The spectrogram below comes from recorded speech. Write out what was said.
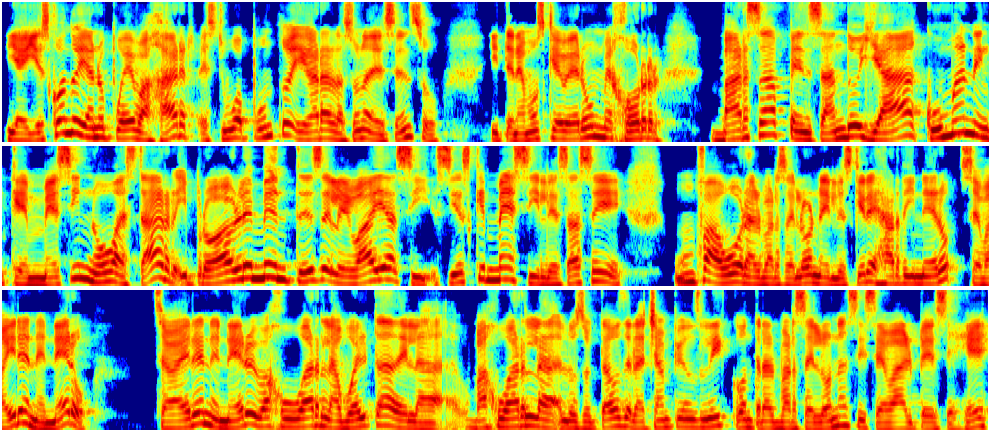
y ahí es cuando ya no puede bajar. Estuvo a punto de llegar a la zona de descenso y tenemos que ver un mejor Barça pensando ya Kuman en que Messi no va a estar y probablemente se le vaya, si, si es que Messi les hace un favor al Barcelona y les quiere dejar dinero, se va a ir en enero se va a ir en enero y va a jugar la vuelta de la, va a jugar los octavos de la Champions League contra el Barcelona si se va al PSG.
